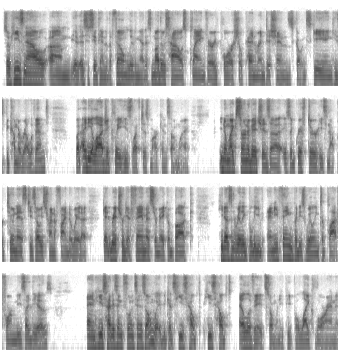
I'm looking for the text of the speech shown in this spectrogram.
So he's now, um, as you see at the end of the film, living at his mother's house, playing very poor Chopin renditions, going skiing. He's become irrelevant, but ideologically, he's left his mark in some way. You know, Mike Cernovich is a is a grifter. He's an opportunist. He's always trying to find a way to get rich or get famous or make a buck. He doesn't really believe anything, but he's willing to platform these ideas and he's had his influence in his own way because he's helped he's helped elevate so many people like Lauren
